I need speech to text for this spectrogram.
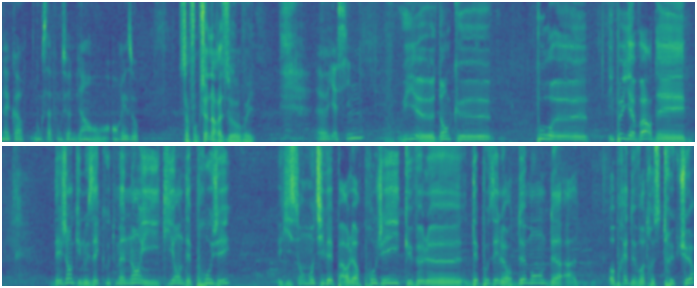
D'accord, donc ça fonctionne bien en, en réseau. Ça fonctionne en réseau, oui. Euh, Yacine Oui, euh, donc euh, pour, euh, il peut y avoir des, des gens qui nous écoutent maintenant et qui ont des projets et qui sont motivés par leurs projets et qui veulent euh, déposer leur demande auprès de votre structure.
